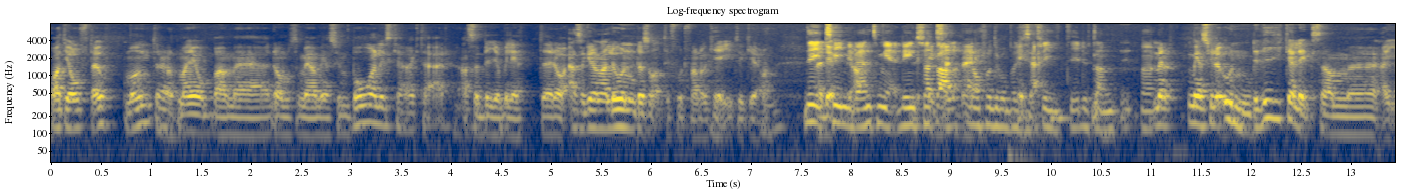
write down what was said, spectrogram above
Och att jag ofta uppmuntrar att man jobbar med de som är av mer symbolisk karaktär. Alltså biobiljetter och alltså Gröna Lund och sånt är fortfarande okej tycker jag. Det är det- team-event mer. Det är inte så att Exakt, alla, de får inte gå på sin fritid. Utan, Men, men jag skulle undvika liksom, eh,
